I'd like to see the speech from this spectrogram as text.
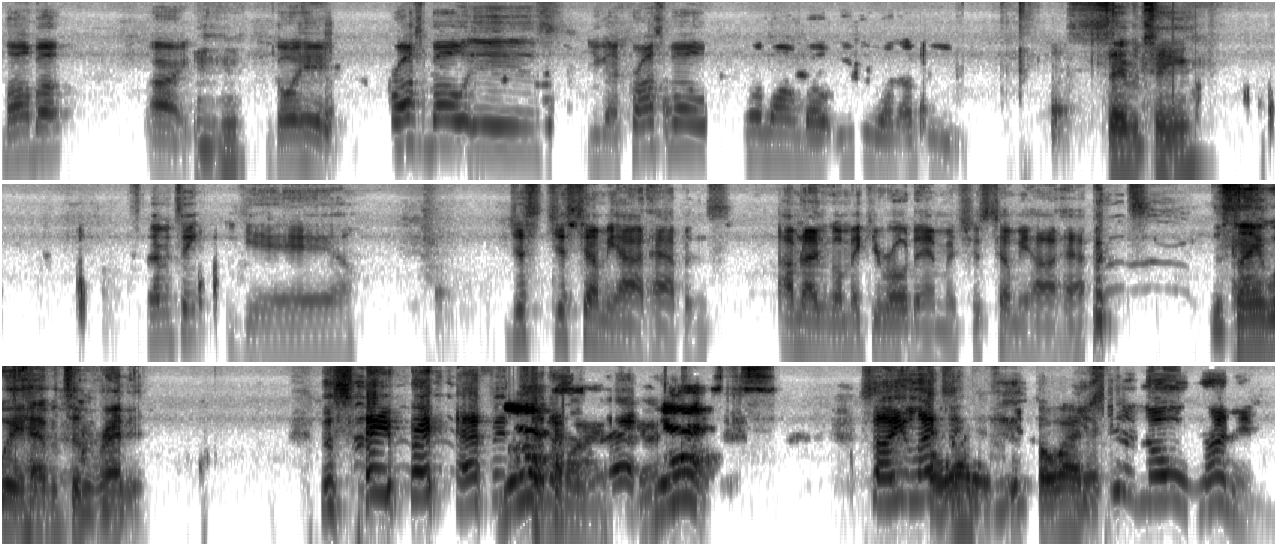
Longbow. All right, hmm go ahead. Crossbow is you got crossbow or longbow. Either one up to you. 17. 17. Yeah. Just just tell me how it happens. I'm not even gonna make you roll damage. Just tell me how it happens. The same way it happened to the rabbit. the same way it happened. Yes. to the rabbit. Yes. So he lets it. Poetic. You, should have known running,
